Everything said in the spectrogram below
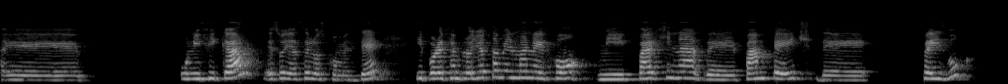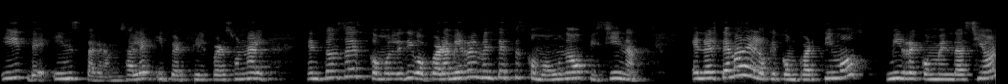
eh, unificar, eso ya se los comenté. Y por ejemplo, yo también manejo mi página de fanpage de Facebook y de Instagram, ¿sale? Y perfil personal. Entonces, como les digo, para mí realmente esto es como una oficina. En el tema de lo que compartimos, mi recomendación,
